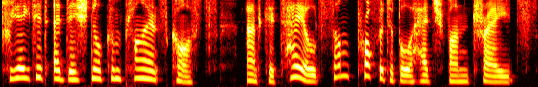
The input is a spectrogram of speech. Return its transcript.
created additional compliance costs and curtailed some profitable hedge fund trades.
